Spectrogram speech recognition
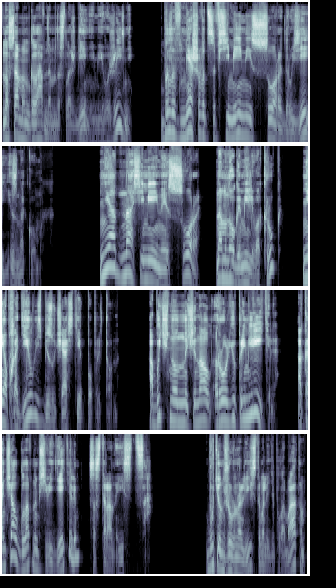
но самым главным наслаждением его жизни было вмешиваться в семейные ссоры друзей и знакомых. Ни одна семейная ссора на много миль вокруг не обходилась без участия Попплтона. Обычно он начинал ролью примирителя, окончал главным свидетелем со стороны истца. Будь он журналистом или дипломатом,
